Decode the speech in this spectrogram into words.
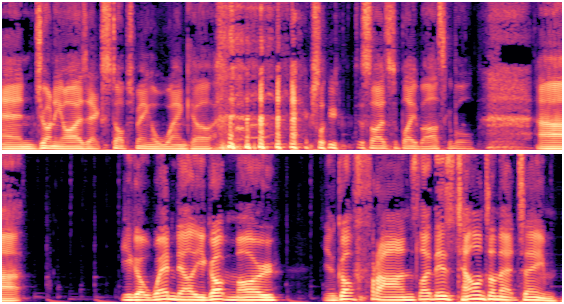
and Johnny Isaac stops being a wanker, actually decides to play basketball. Uh, you got Wendell, you got Mo, you've got Franz. Like, there's talent on that team.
